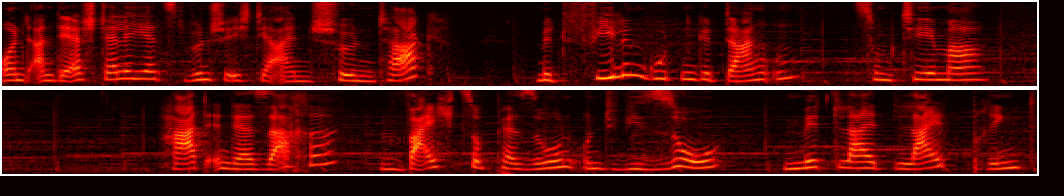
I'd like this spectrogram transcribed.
Und an der Stelle jetzt wünsche ich dir einen schönen Tag mit vielen guten Gedanken zum Thema hart in der Sache, weich zur Person und wieso Mitleid Leid bringt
